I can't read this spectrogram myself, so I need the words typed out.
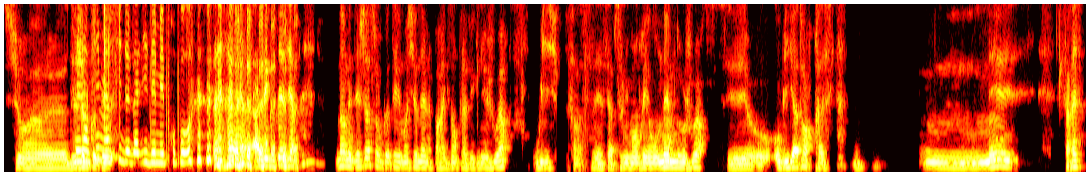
sur. C'est gentil, merci de valider mes propos. Avec plaisir. Non, mais déjà sur le côté émotionnel, par exemple, avec les joueurs, oui, c'est absolument vrai. On aime nos joueurs, c'est obligatoire presque. mais ça reste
